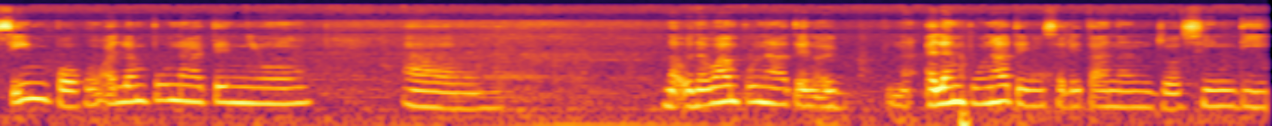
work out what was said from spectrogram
same po, kung alam po natin yung uh, naunawaan po natin o alam po natin yung salita ng Diyos, hindi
